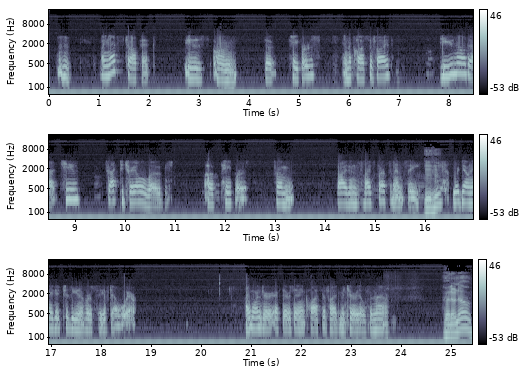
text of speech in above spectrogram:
My next topic is um, the papers and the classified. Do you know that two tractor trailer loads of papers from Biden's vice presidency Mm-hmm. were donated to the University of Delaware? I wonder if there's any classified materials in there. I don't know.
